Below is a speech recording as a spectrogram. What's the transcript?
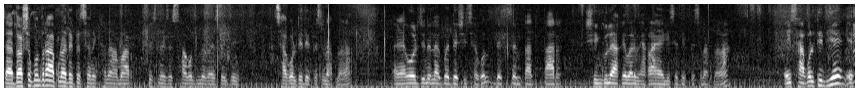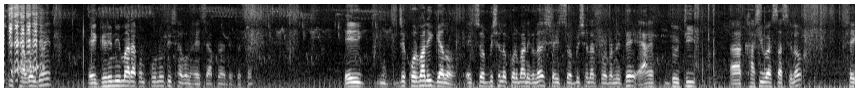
তা দর্শক বন্ধুরা, আপনারা দেখতেছেন এখানে আমার পিছনে যে ছাগলগুলো রয়েছে, যে ছাগলটি দেখতেছেন আপনারা? অরিজিনাল একবার দেশি ছাগল। দেখছেন তার তার শিংগুলো একেবারে ভেকড়া হয়ে গেছে, দেখতেছেন আপনারা? এই ছাগলটি দিয়ে, একটি ছাগল দিয়ে এই গৃহিণীমার এখন পনেরোটি ছাগল হয়েছে, আপনারা দেখতেছেন। এই যে কোরবানি গেল, এই চব্বিশ সালের কোরবানি গেল, সেই চব্বিশ সালের কোরবানিতে এক দুইটি খাসি বাচ্চা ছিল। সেই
